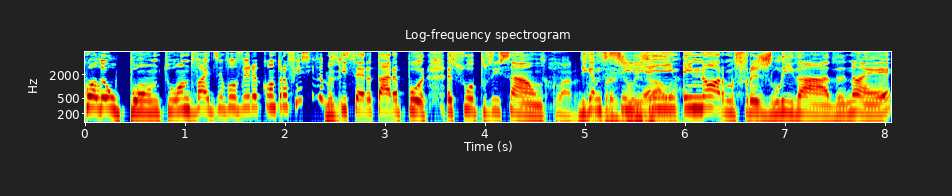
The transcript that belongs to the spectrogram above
qual é o ponto onde vai desenvolver a contraofensiva, Mas... porque isso era estar a pôr a sua posição, claro, digamos assim, em, em, enorme fragilidade, não é?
